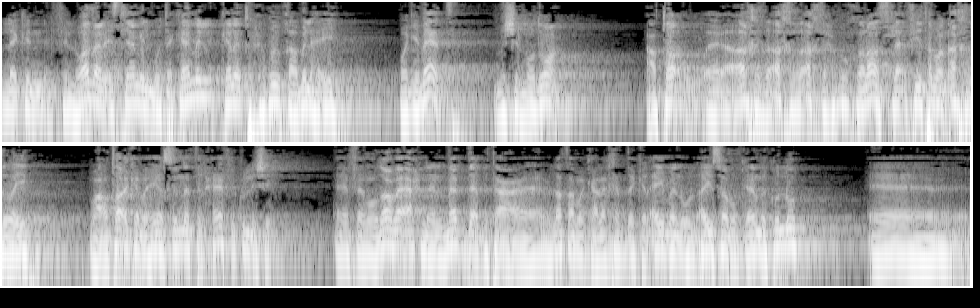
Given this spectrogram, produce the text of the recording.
لكن في الوضع الإسلامي المتكامل كانت الحقوق قابلها إيه؟ واجبات مش الموضوع عطاء أخذ أخذ أخذ حقوق خلاص لا في طبعا أخذ وإيه؟ وعطاء كما هي سنة الحياة في كل شيء آه، فموضوع بقى إحنا المبدأ بتاع لطمك على خدك الأيمن والأيسر والكلام ده كله آه،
